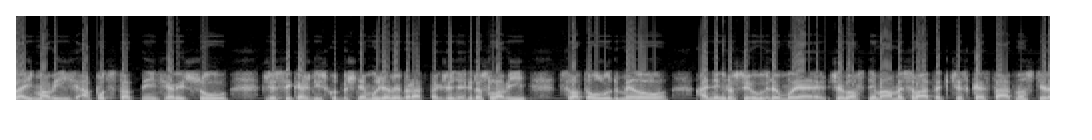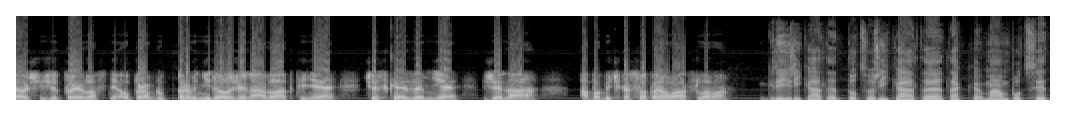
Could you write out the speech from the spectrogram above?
zajímavých a podstatných rysů, že si každý skutečně může vybrat. Takže někdo slaví svatou Ludmilu a někdo si uvědomuje, že vlastně máme svátek české státnosti další, že to je vlastně opravdu první doložená vládkyně české země, žena a babička svatého Václava. Když říkáte to, co říkáte, tak mám pocit,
